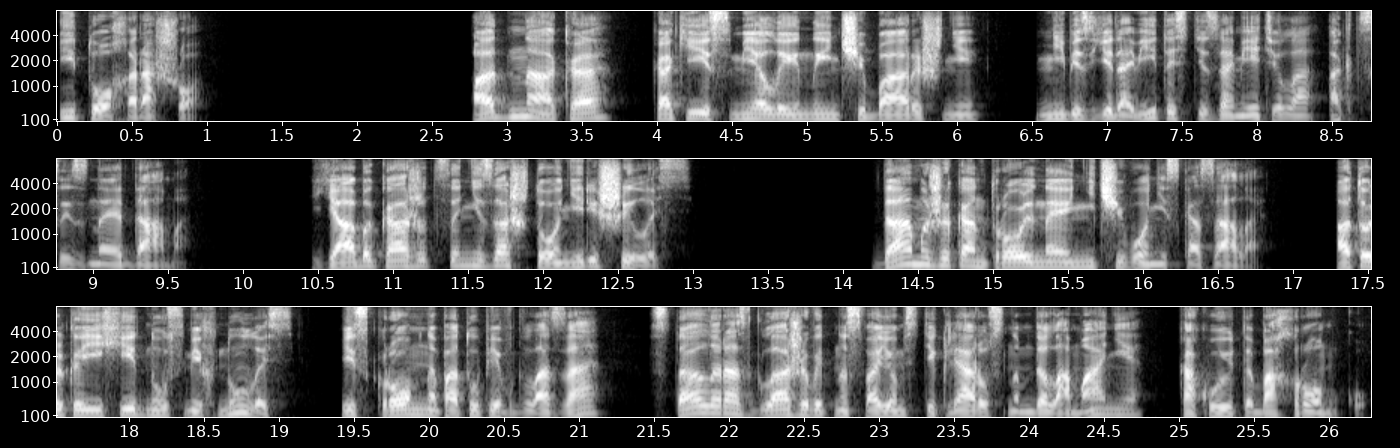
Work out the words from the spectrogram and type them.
и то хорошо. Однако, какие смелые нынче барышни, не без ядовитости заметила акцизная дама я бы, кажется, ни за что не решилась. Дама же контрольная ничего не сказала, а только ехидно усмехнулась и, скромно потупив глаза, стала разглаживать на своем стеклярусном доломане какую-то бахромку.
